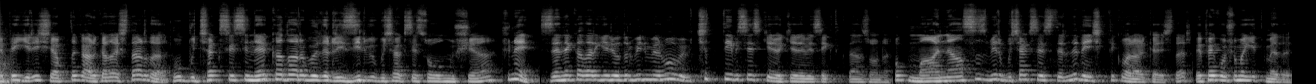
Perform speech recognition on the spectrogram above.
Map'e giriş yaptık arkadaşlar da bu bıçak sesi ne kadar böyle rezil bir bıçak sesi olmuş ya. Şu ne? Size ne kadar geliyordur bilmiyorum ama çıt diye bir ses geliyor kelebeği sektikten sonra. Çok manasız bir bıçak seslerinde değişiklik var arkadaşlar. Ve pek hoşuma gitmedi.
